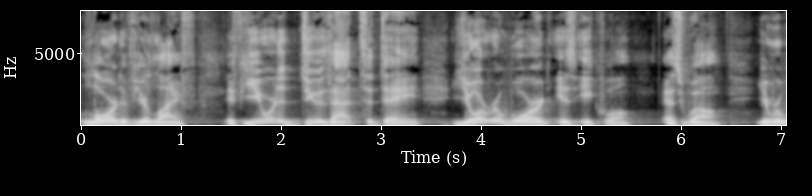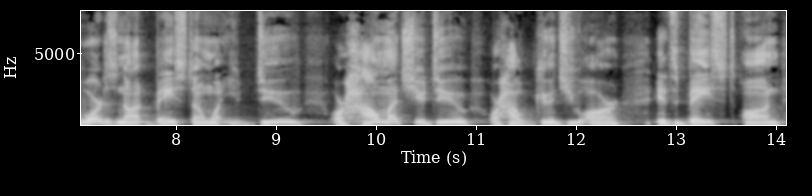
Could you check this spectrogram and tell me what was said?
Lord of your life, if you were to do that today, your reward is equal as well. Your reward is not based on what you do or how much you do or how good you are. It's based on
